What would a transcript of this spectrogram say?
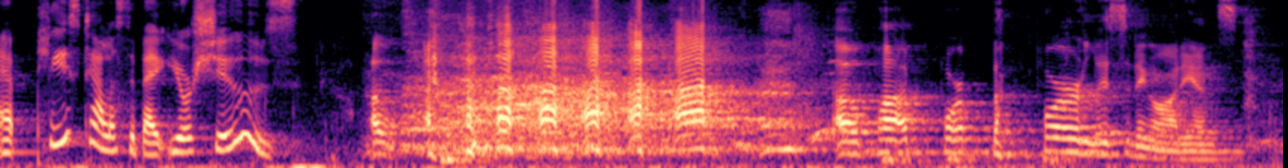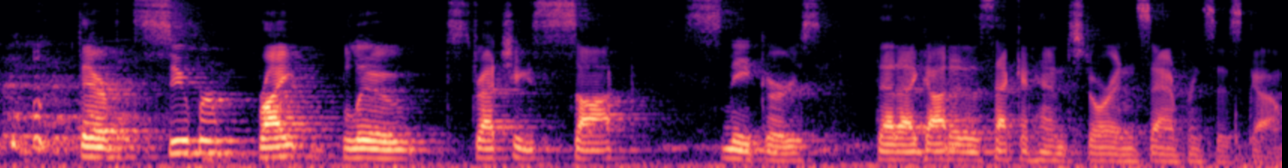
Uh, please tell us about your shoes. Oh, oh poor, poor, poor listening audience. They're super bright blue, stretchy sock sneakers that I got at a secondhand store in San Francisco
